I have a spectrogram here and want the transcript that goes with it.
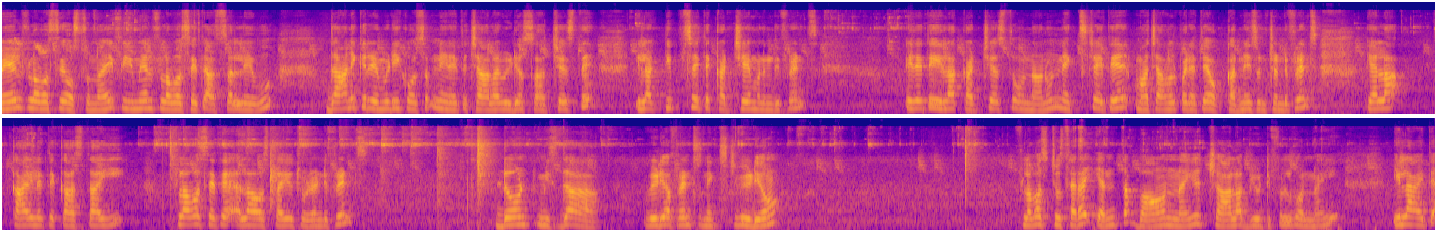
మేల్ ఫ్లవర్సే వస్తున్నాయి. ఫీమేల్ ఫ్లవర్స్ అయితే అస్సలు లేవు. దానికి రెమెడీ కోసం నేనైతే చాలా వీడియోస్ సర్చ్ చేస్తే ఇలా టిప్స్ అయితే కట్ చేయమనింది ఫ్రెండ్స్. ఇదైతే ఇలా కట్ చేస్తూ ఉన్నాను. నెక్స్ట్ అయితే మా ఛానల్ పైన అయితే ఒక్కరినేసి ఉంచండి ఫ్రెండ్స్. ఎలా కాయలు అయితే కాస్తాయి ఫ్లవర్స్ అయితే ఎలా వస్తాయో చూడండి friends. Don't miss the video friends next video flowers చూసారా? ఎంత బాగున్నాయో చాలా బ్యూటిఫుల్గా ఉన్నాయి. ఇలా అయితే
